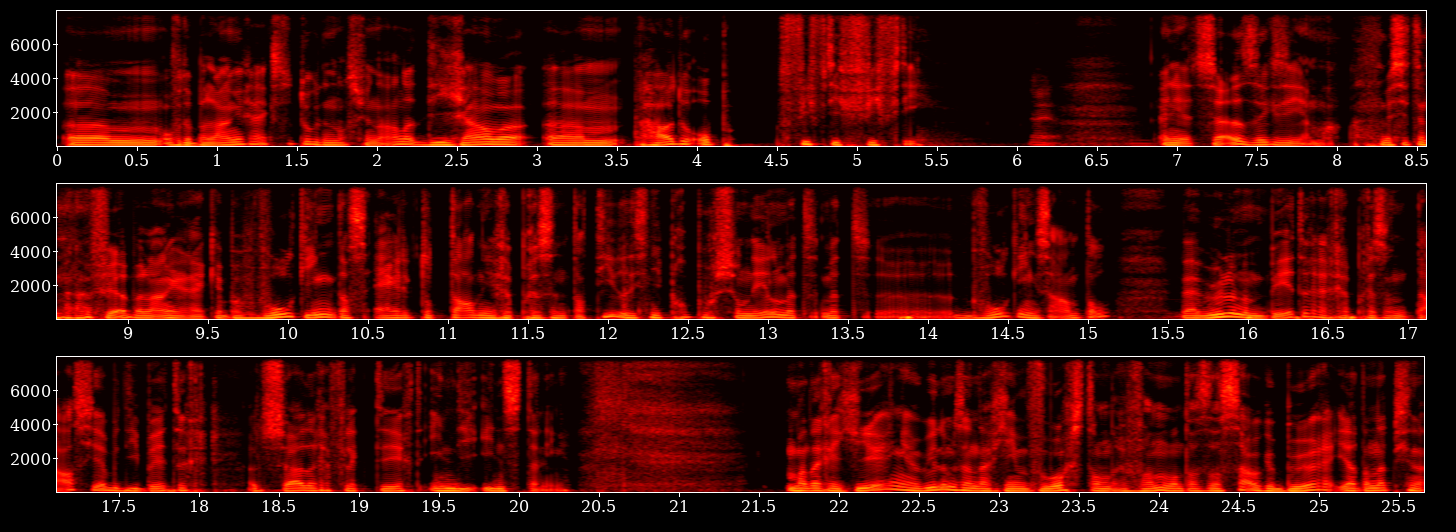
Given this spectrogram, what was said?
ehm, of de belangrijkste toch, de nationale, die gaan we ehm, houden op 50-50. En in het zuiden zeggen ze, ja, maar we zitten met een veel belangrijke bevolking. Dat is eigenlijk totaal niet representatief. Dat is niet proportioneel met, met eh, het bevolkingsaantal. Wij willen een betere representatie hebben die beter het zuiden reflecteert in die instellingen. Maar de regering en Willem zijn daar geen voorstander van, want als dat zou gebeuren, ja, dan heb je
